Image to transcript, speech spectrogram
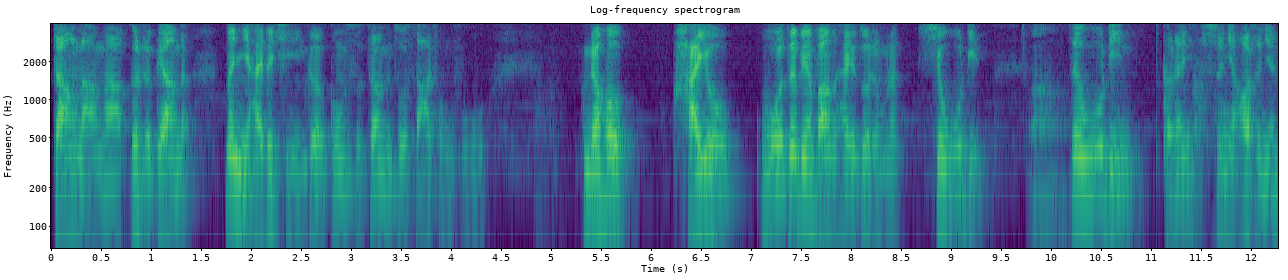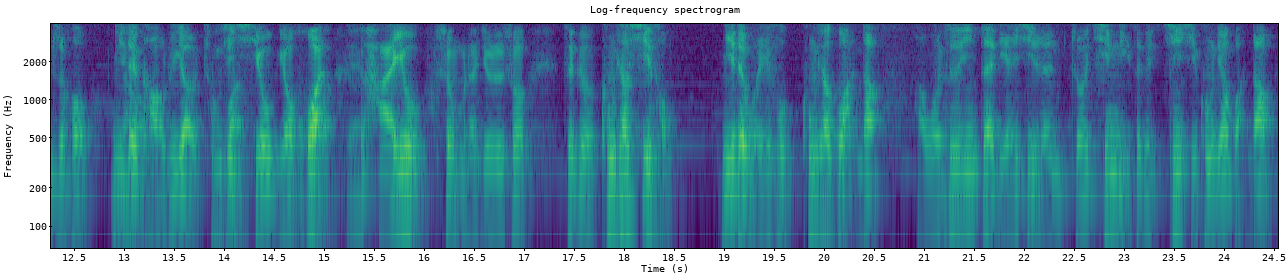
蟑螂啊，各种各样的，那你还得请一个公司专门做杀虫服务，然后还有。我这边房子还要做什么呢？修屋顶，啊，这屋顶可能十年、二十年之后，你得考虑要重新修，要换。还有什么呢？就是说这个空调系统，你得维护空调管道啊。我最近在联系人，说清理这个清洗空调管道，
